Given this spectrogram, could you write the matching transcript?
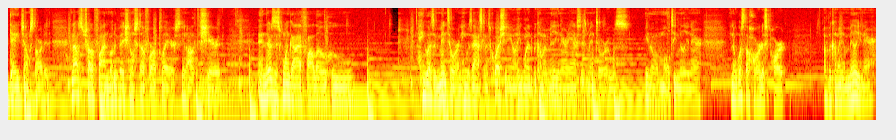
day jump started. And I also try to find motivational stuff for our players. You know, I like to share it. And there's this one guy I follow who he was a mentor and he was asking this question. You know, he wanted to become a millionaire and he asked his mentor, who was, you know, a multimillionaire, you know, what's the hardest part of becoming a millionaire.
